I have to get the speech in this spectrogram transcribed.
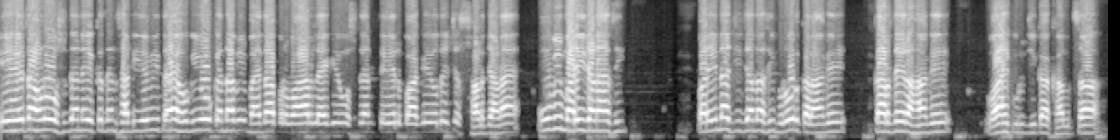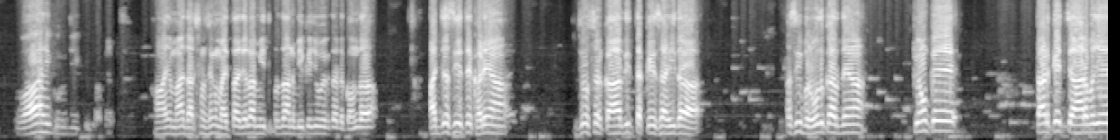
ਇਹ ਤਾਂ ਹੁਣ ਉਸ ਦਿਨ, ਇੱਕ ਦਿਨ ਸਾਡੀ ਇਹ ਵੀ ਤੈਅ ਹੋ ਗਈ, ਉਹ ਕਹਿੰਦਾ ਵੀ ਮੈਂ ਤਾਂ ਪਰਿਵਾਰ ਲੈ ਕੇ ਉਸ ਦਿਨ ਤੇਲ ਪਾ ਕੇ ਉਹਦੇ ਚ ਸੜ ਜਾਣਾ ਉਹ ਵੀ ਮਾਰੀ ਜਾਣਾ ਸੀ ਪਰ ਇਹਨਾਂ ਚੀਜ਼ਾਂ ਦਾ ਅਸੀਂ ਵਿਰੋਧ ਕਰਾਂਗੇ। ਕਰਦੇ ਰਹਾਂਗੇ। ਵਾਹਿਗੁਰੂ ਜੀ ਕਾ ਖਾਲਸਾ, ਵਾਹਿਗੁਰੂ ਜੀ ਕੀ ਫਤਿਹ। ਹਾਂ ਜੀ, ਮੈਂ ਦਰਸ਼ਨ ਸਿੰਘ ਮਹਿਤਾ, ਜ਼ਿਲ੍ਹਾ ਮੀਤ ਪ੍ਰਧਾਨ ਵੀ ਕੇ ਜੋ ਇੱਕ ਡਕਾਉਂਦਾ ਅੱਜ ਅਸੀਂ ਇੱਥੇ ਖੜੇ ਹਾਂ, ਜੋ ਸਰਕਾਰ ਦੀ ਧੱਕੇਸ਼ਾਹੀ ਦਾ ਅਸੀਂ ਵਿਰੋਧ ਕਰਦੇ ਹਾਂ, ਕਿਉਂਕਿ ਤੜਕੇ 4 ਵਜੇ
